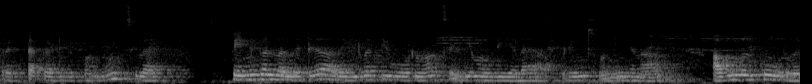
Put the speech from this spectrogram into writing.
கரெக்டாக கண்டினியூ பண்ணணும் சில பெண்கள் வந்துட்டு அதை இருபத்தி ஒரு நாள் செய்ய முடியலை அப்படின்னு சொன்னீங்கன்னா அவங்களுக்கும் ஒரு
